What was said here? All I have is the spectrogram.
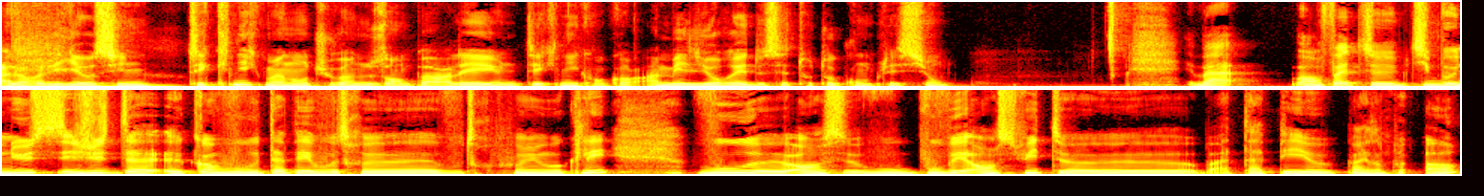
Alors, il y a aussi une technique maintenant, tu vas nous en parler, une technique encore améliorée de cette autocomplétion. Et bah, en fait, ce petit bonus, c'est juste euh, quand vous tapez votre euh, votre premier mot clé, vous euh, vous pouvez ensuite bah, taper par exemple A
